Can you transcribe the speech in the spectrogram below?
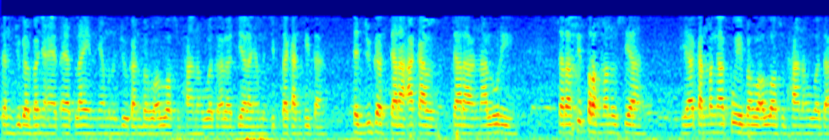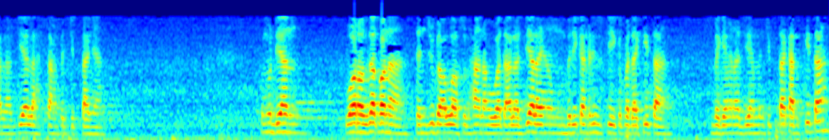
Dan juga banyak ayat-ayat lain yang menunjukkan bahwa Allah Subhanahu wa taala dialah yang menciptakan kita. Dan juga secara akal, secara naluri, secara fitrah manusia dia akan mengakui bahwa Allah Subhanahu wa taala dialah sang penciptanya. Kemudian warazaqana dan juga Allah Subhanahu wa taala dialah yang memberikan rezeki kepada kita sebagaimana dia menciptakan kita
